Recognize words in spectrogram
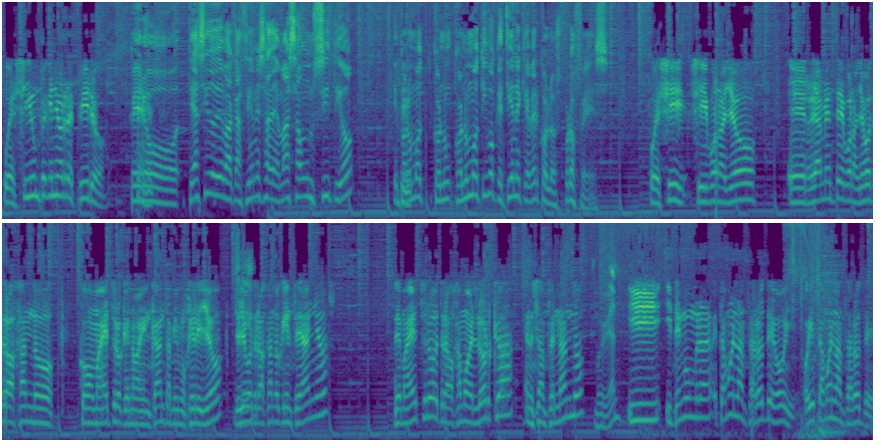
Pues sí, un pequeño respiro. Pero te has ido de vacaciones además a un sitio y por Sí. un con, un, con un motivo que tiene que ver con los profes. Pues sí, sí, bueno, yo eh, realmente, bueno, llevo trabajando como maestro que nos encanta, mi mujer y yo. Yo Sí. llevo trabajando 15 años de maestro, trabajamos en Lorca, en San Fernando. Muy bien. Y, y tengo un gran... Estamos en Lanzarote hoy, hoy estamos en Lanzarote.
